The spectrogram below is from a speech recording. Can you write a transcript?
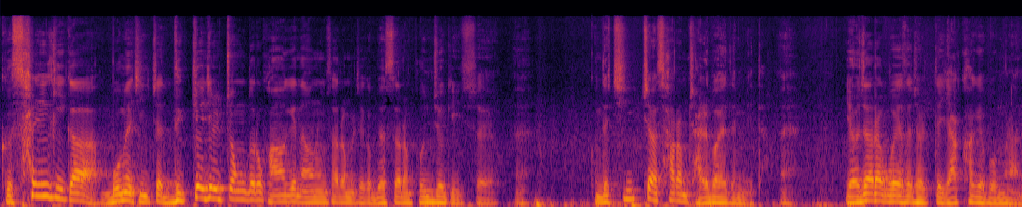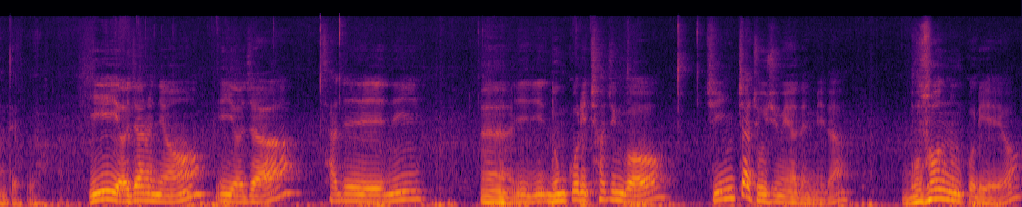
그 살기가 몸에 진짜 느껴질 정도로 강하게 나오는 사람을 제가 몇 사람 본 적이 있어요. 예. 근데 진짜 사람 잘 봐야 됩니다. 예. 여자라고 해서 절대 약하게 보면 안 되고요. 이 여자는요, 이 여자 사진이 예, 이, 이 눈꼬리 처진 거 진짜 조심해야 됩니다. 무서운 눈꼬리예요.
